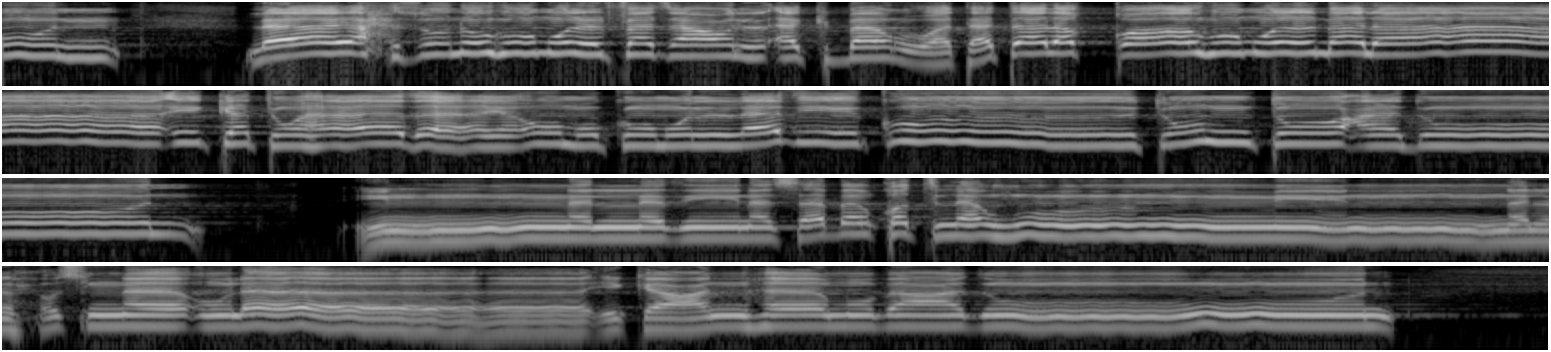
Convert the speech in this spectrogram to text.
لا يحزنهم الفزع الأكبر وتتلقاهم الملائكة هذا يومكم الذي كنتم توعدون. إن الذين سبقت لهم من الحسنى أولئك عنها مبعدون.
